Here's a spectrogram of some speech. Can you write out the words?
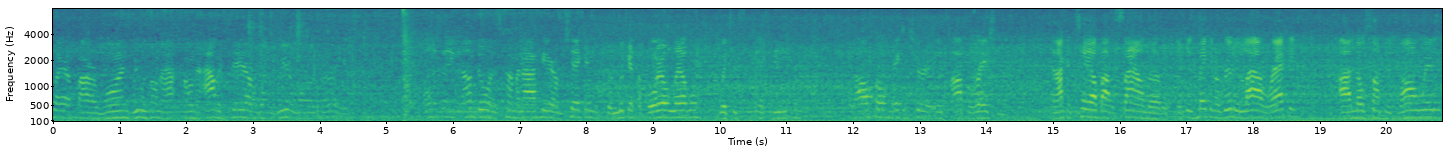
clarifier one we was on the on the outer shell when weir was earlier only thing that I'm doing is coming out here, I'm checking to look at the oil level, which is, is decent, and also making sure it's operational. And I can tell by the sound of it. If it's making a really loud racket, I know something's wrong with it.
